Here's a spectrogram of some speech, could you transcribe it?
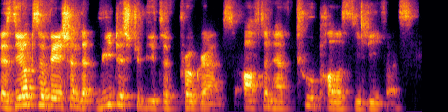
is the observation that redistributive programs often have two policy levers.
